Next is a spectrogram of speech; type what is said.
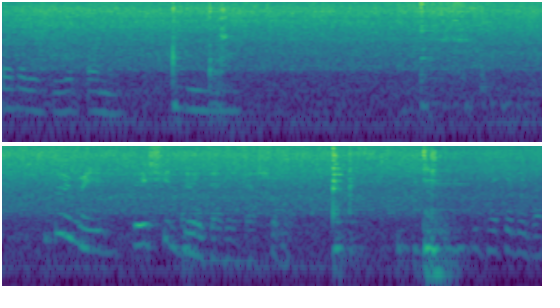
দেখা যাচ্ছে পানি দুই মিনিট বেশি হয়ে যাবে এটা আসলে। ঢেকে দেবা।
